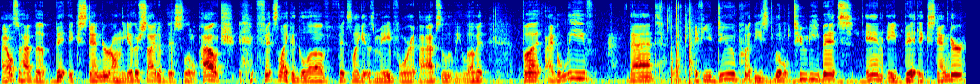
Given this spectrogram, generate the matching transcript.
I also have the bit extender on the other side of this little pouch. It fits like a glove, fits like it was made for it. I absolutely love it. But I believe that if you do put these little 2D bits in a bit extender,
